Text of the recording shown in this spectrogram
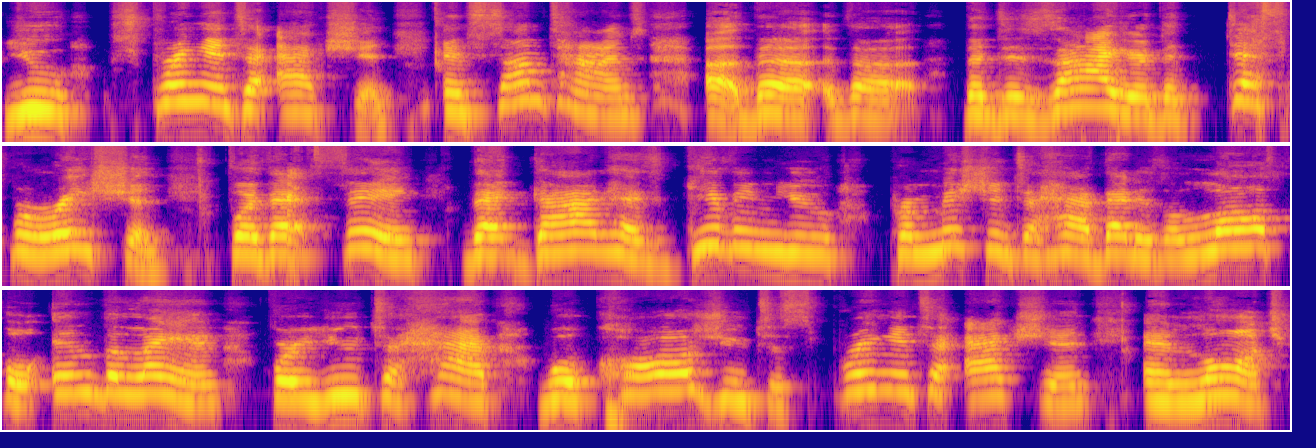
you spring into action. And sometimes uh, the the the desire, the desperation for that thing that God has given you permission to have, that is lawful in the land for you to have, will cause you to spring into action and launch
